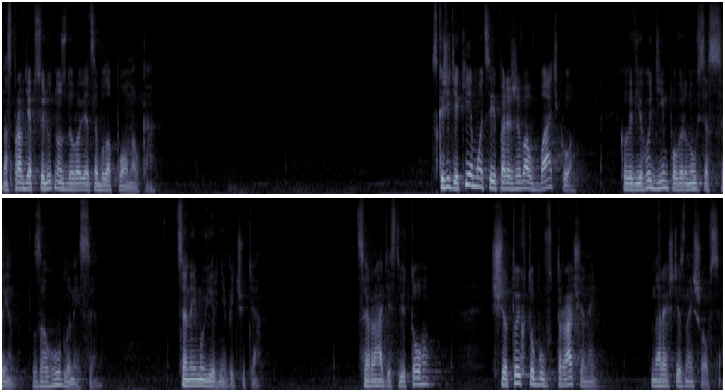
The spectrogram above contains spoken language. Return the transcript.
насправді абсолютно здорові, це була помилка. Скажіть, які емоції переживав батько, коли в його дім повернувся син, загублений син? Це неймовірні відчуття. Це радість від того, що той, хто був втрачений, нарешті знайшовся.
